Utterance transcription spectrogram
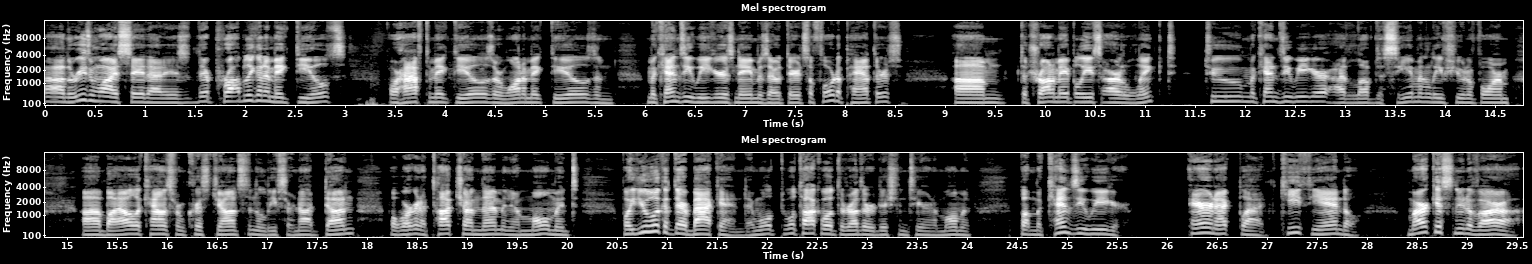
Uh, the reason why I say that is they're probably going to make deals, or have to make deals, or want to make deals, and Mackenzie Weegar's name is out there. It's the Florida Panthers. Um, the Toronto Maple Leafs are linked to Mackenzie Weegar. I'd love to see him in Leafs uniform. Uh, by all accounts from Chris Johnson, the Leafs are not done, but we're going to touch on them in a moment. But you look at their back end, and we'll we'll talk about their other additions here in a moment. But Mackenzie Weegar, Aaron Ekblad, Keith Yandle, Markus Nutivaara,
